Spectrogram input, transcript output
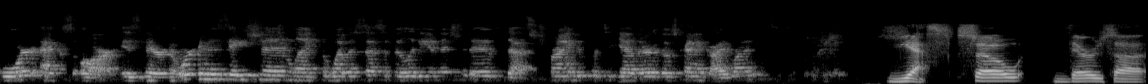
for XR? Is there an organization like the Web Accessibility Initiative that's trying to put together those kind of guidelines? Yes, so there's uh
